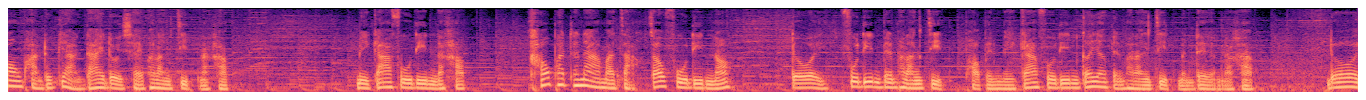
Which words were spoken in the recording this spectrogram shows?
มองผ่านทุกอย่างได้โดยใช้พลังจิตนะครับ เมกาฟูดินนะครับ เขาพัฒนามาจากเจ้าฟูดินเนาะ โดยฟูดินเป็นพลังจิต พอเป็นเมกาฟูดินก็ยังเป็นพลังจิตเหมือนเดิมนะครับ โดย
